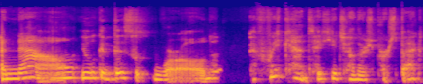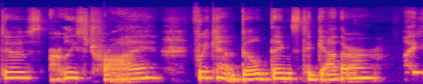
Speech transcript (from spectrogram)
And now you look at this world if we can't take each other's perspectives or at least try, if we can't build things together, I,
